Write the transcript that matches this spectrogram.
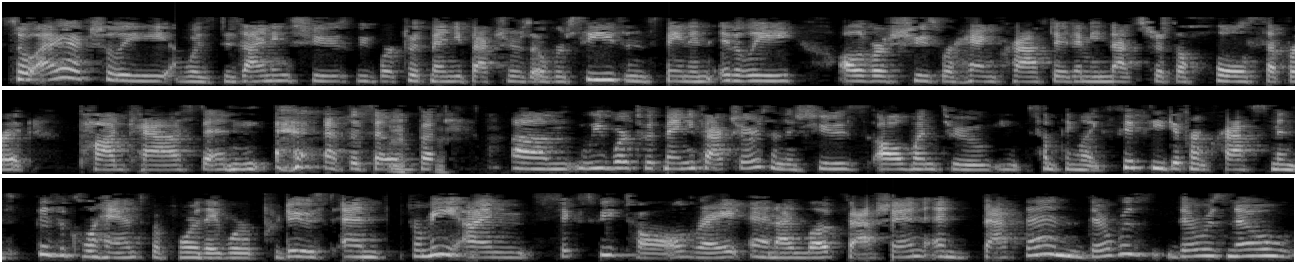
So I actually was designing shoes. We worked with manufacturers overseas in Spain and Italy. All of our shoes were handcrafted. I mean, that's just a whole separate podcast and episode, but um, we worked with manufacturers and the shoes all went through something like 50 different craftsmen's physical hands before they were produced. And for me, I'm six feet tall, right? And I love fashion. And back then there was, there was no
